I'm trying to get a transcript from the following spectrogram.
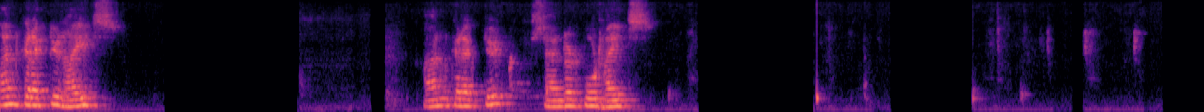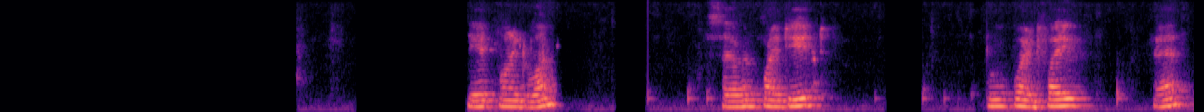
uncorrected heights, uncorrected standard port heights. Eight point one, seven point eight, two point five, and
